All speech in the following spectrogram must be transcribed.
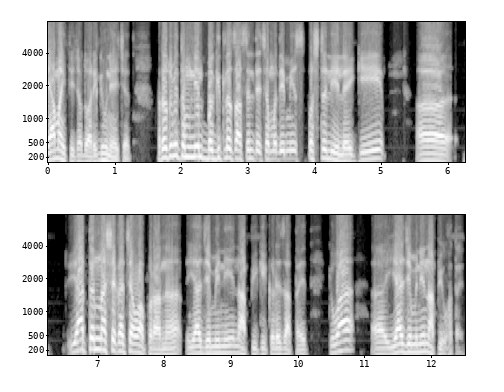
या माहितीच्या द्वारे घेऊन यायच्या आहेत. आता तुम्ही तमनील बघितलंच असेल. त्याच्यामध्ये मी स्पष्ट लिहिलंय की या तणनाशकाच्या वापरानं या जमिनी नापिकीकडे जात आहेत किंवा या जमिनी नापीक होत आहेत.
